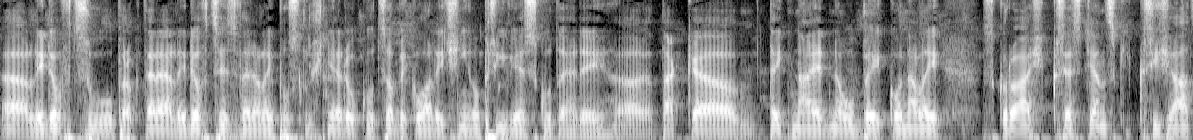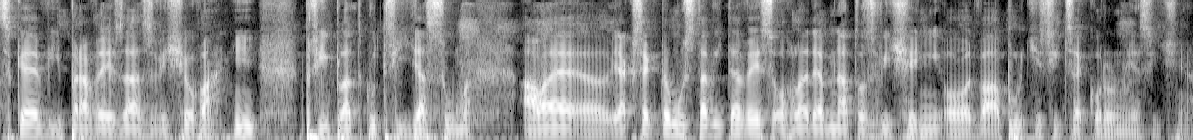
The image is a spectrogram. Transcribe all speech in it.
eh, lidovců, pro které lidovci zvedali poslušně ruku, co by koaličního přívězku tehdy Eh, tak eh, teď najednou by konali skoro až křesťanský křižácké výpravy za zvyšování příplatku tříďasům. Ale eh, jak se k tomu stavíte vy s ohledem na to zvýšení o 2,5 tisíce korun měsíčně?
